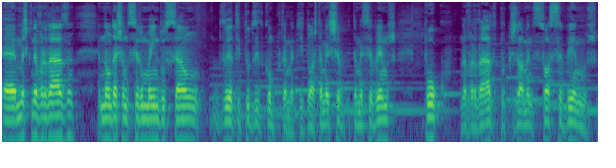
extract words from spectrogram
eh, mas que na verdade não deixam de ser uma indução de atitudes e de comportamentos. E nós também, também sabemos pouco, na verdade, porque geralmente só sabemos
